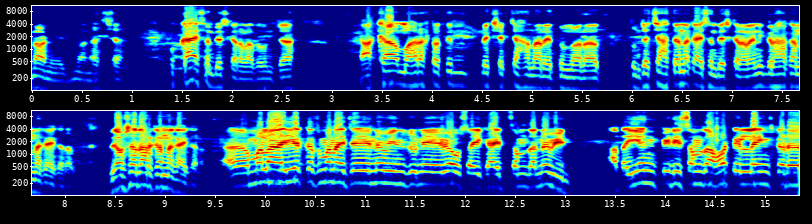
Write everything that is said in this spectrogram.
non veg non अच्छा. मग काय संदेश करायला आता तुमच्या? अख्ख्या महाराष्ट्रातील प्रेक्षक चाहणार आहे तुम्हाला. तुमच्या चाहत्यांना काय संदेश कराल आणि ग्राहकांना काय कराल? व्यवसायधारकांना काय कराल? मला एकच म्हणायचं आहे नवीन जुने व्यावसायिक आहेत समजा नवीन. आता यंग पिढी समजा हॉटेल लाईन कडे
